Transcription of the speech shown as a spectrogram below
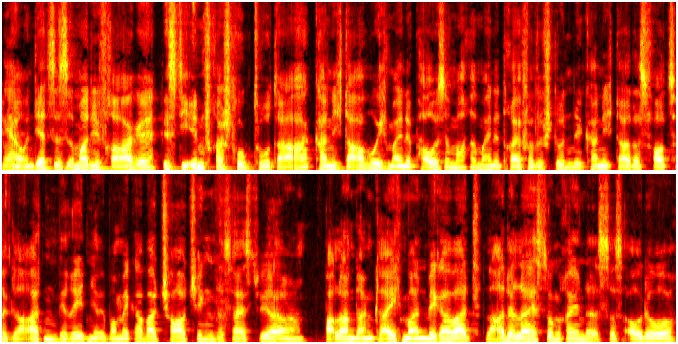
Ja. ja. und jetzt ist immer die Frage, ist die Infrastruktur da? Kann ich da, wo ich meine Pause mache, meine Dreiviertelstunde, kann ich da das Fahrzeug laden? Wir reden ja über Megawatt Charging. Das heißt, wir ballern dann gleich mal ein Megawatt Ladeleistung rein. Da ist das Auto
